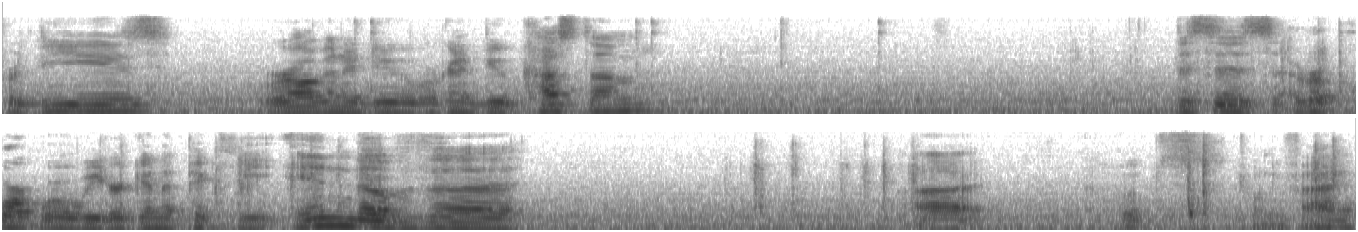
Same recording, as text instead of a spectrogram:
for these we're all going to do we're going to do custom. This is a report where we are going to pick the end of the uh, oops 25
